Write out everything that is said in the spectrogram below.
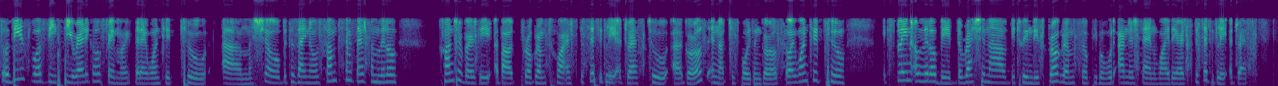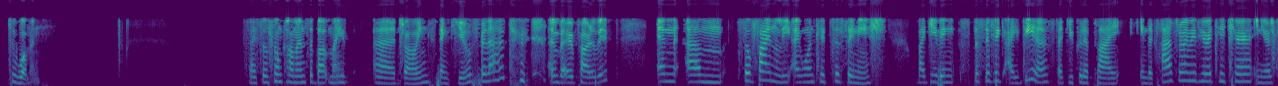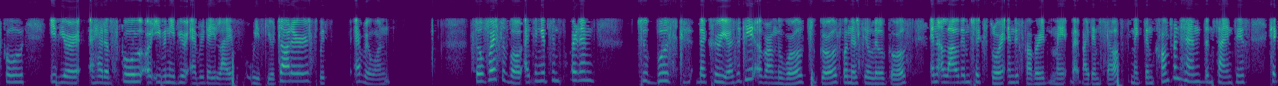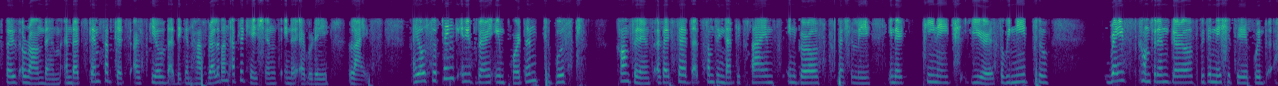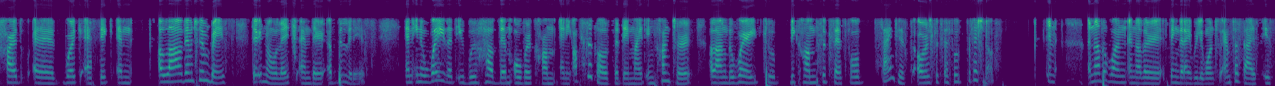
So this was the theoretical framework that I wanted to um, show because I know sometimes there's some little controversy about programs who are specifically addressed to uh, girls and not just boys and girls. So I wanted to explain a little bit the rationale between these programs so people would understand why they are specifically addressed to women. So I saw some comments about my uh, drawing. Thank you for that. I'm very proud of it. And um, so finally, I wanted to finish by giving specific ideas that you could apply in the classroom if you're a teacher, in your school, if you're a head of school, or even if your everyday life with your daughters, with everyone. So first of all, I think it's important to boost their curiosity around the world to girls when they're still little girls and allow them to explore and discover it by themselves, make them comprehend the scientists take place around them, and that STEM subjects are skills that they can have relevant applications in their everyday life. I also think it is very important to boost confidence. As I've said, that's something that declines in girls, especially in their teenage years. So we need to raise confident girls with initiative, with hard uh, work ethic, and allow them to embrace their knowledge and their abilities, and in a way that it will help them overcome any obstacles that they might encounter along the way to become successful scientists or successful professionals. And another one, another thing that I really want to emphasize is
